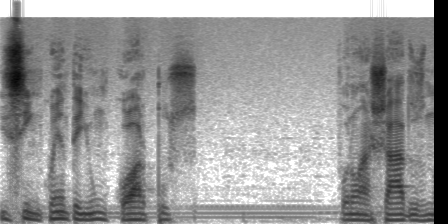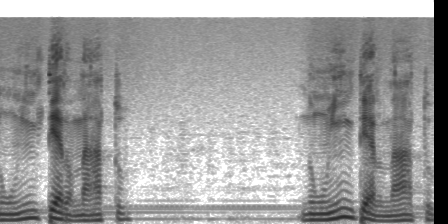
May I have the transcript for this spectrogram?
751 corpos foram achados num internato, num internato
